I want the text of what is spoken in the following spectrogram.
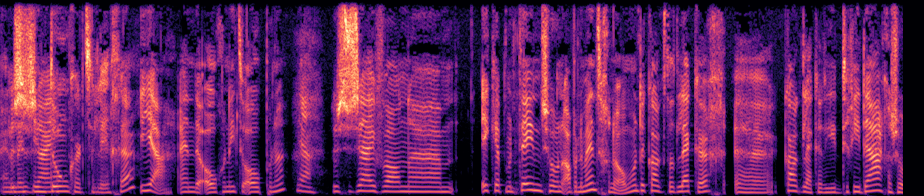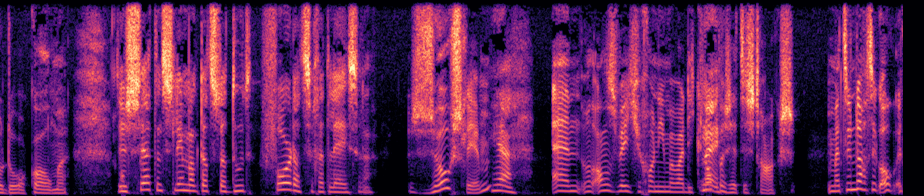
en dus ze in zei, donker te liggen. Ja, en de ogen niet te openen. Ja. Dus ze zei van, ehm, ik heb meteen zo'n abonnement genomen. Want dan kan ik dat lekker, eh, kan ik lekker die drie dagen zo doorkomen. Dus ontzettend slim ook dat ze dat doet voordat ze gaat lezen. Zo slim. Ja. En want anders weet je gewoon niet meer waar die knoppen Nee. zitten straks. Maar toen dacht ik ook, toen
